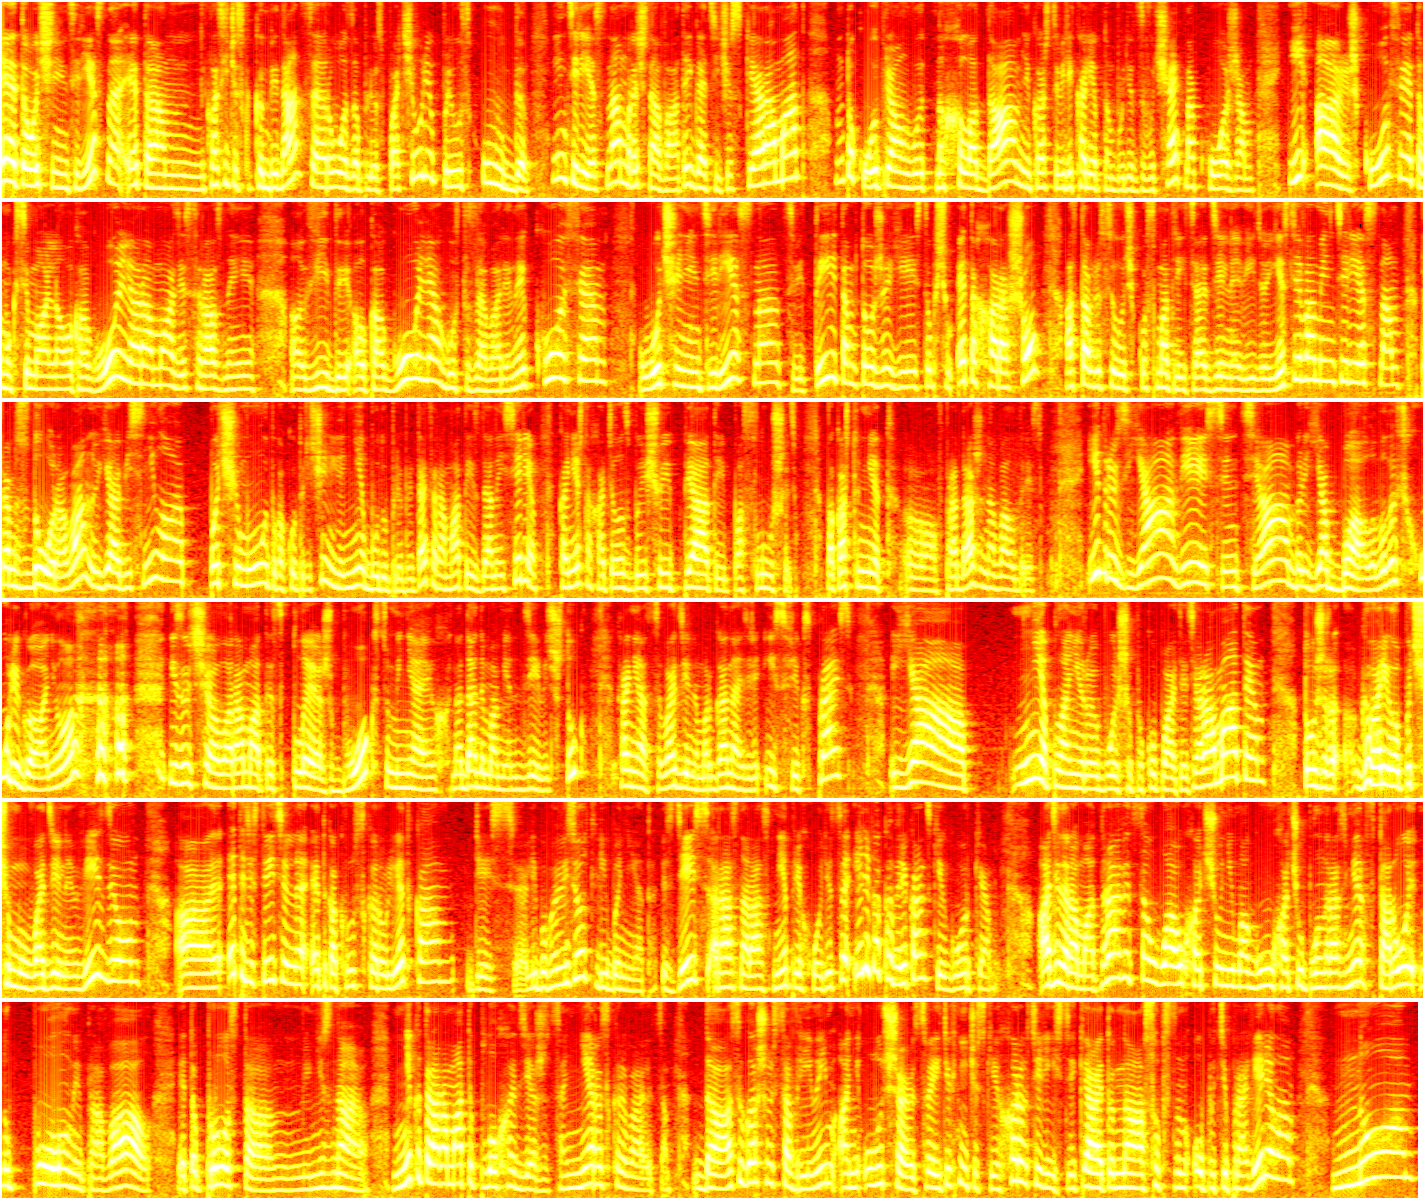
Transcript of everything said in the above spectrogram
Это очень интересно, это классическая комбинация роза плюс пачули плюс уд. Интересно, мрачноватый готический аромат, ну такой прям вот на холода, мне кажется, великолепно будет звучать на коже. И Irish кофе, это максимально алкогольный аромат, здесь разные э, виды алкоголя, густо заваренный кофе, очень интересно, цветы там тоже есть, в общем, это хорошо, оставлю ссылочку, смотрите отдельное видео, если вам интересно, прям здорово, но я объяснила, почему и по какой причине я не буду приобретать ароматы из данной серии. Конечно, хотелось бы еще и пятый послушать. Пока что нет э, в продаже на Валберис. И, друзья, весь сентябрь я баловалась, хулиганила, изучала ароматы Splash Box. У меня их на данный момент 9 штук, хранятся в отдельном органайзере из Fix Price. Я не планирую больше покупать эти ароматы, тоже говорила почему в отдельном видео. А, это действительно, это как русская рулетка, здесь либо повезет, либо нет. Здесь раз на раз не приходится, или как американские горки. Один аромат нравится, вау, хочу, не могу, хочу полный размер, второй, ну, полный провал. Это просто, не знаю, некоторые ароматы плохо держатся, не раскрываются. Да, соглашусь, со временем они улучшают свои технические характеристики, я это на собственном опыте проверила, но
